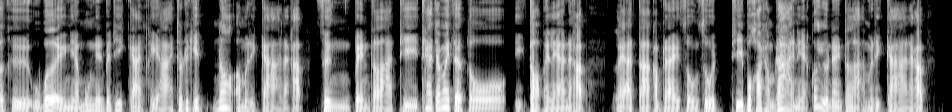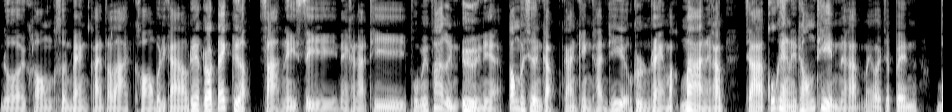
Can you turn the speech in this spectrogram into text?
ก็คือ Uber เองเนี่ยมุ่งเน้นไปที่การขยายธุรกิจนอกอเมริกานะครับ ซึ่งเป็นตลาดที่แทบจะไม่เติบโตอีกต่อไปแล้วนะครับ และอัตรากำไรสูงสุดที่พวกเขาทำได้เนี่ยก็อยู่ในตลาดอเมริกานะครับ โดยครองส่วนแบ่งการตลาดของบริการเรียกรถได้เกือบ 3 ใน 4 ในขณะที่ภูมิภาคอื่นๆเนี่ยต้องเผชิญกับการแข่งขันที่รุนแรงมากๆนะครับจากคู่แข่งในท้องถิ่นนะครับไม่ว่าจะเป็นโบ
